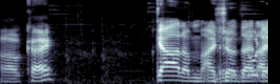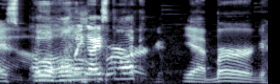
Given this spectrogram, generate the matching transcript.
Okay. Got him. I showed that ice. down. Oh, a homing ice block? Berg. Yeah, Berg.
